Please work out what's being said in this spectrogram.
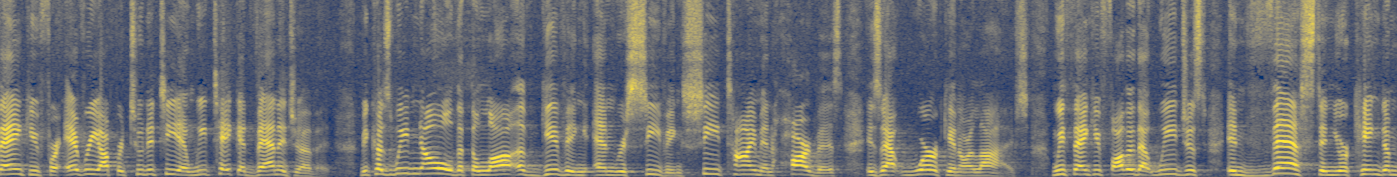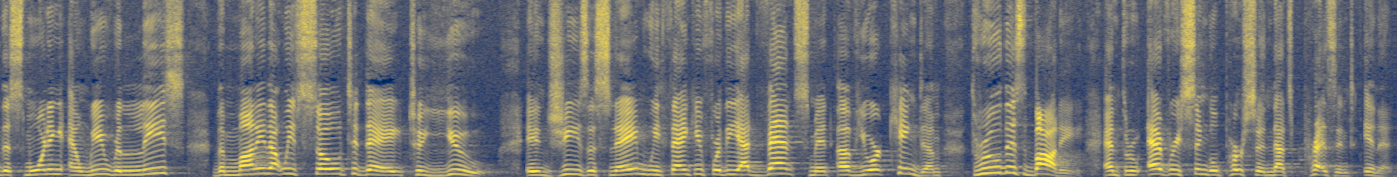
thank you for every opportunity and we take advantage of it because we know that the law of giving and receiving, seed time and harvest, is at work in our lives. We thank you, Father, that we just invest in your kingdom this morning and we release the money that we've sowed today to you. In Jesus' name, we thank you for the advancement of your kingdom through this body and through every single person that's present in it.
